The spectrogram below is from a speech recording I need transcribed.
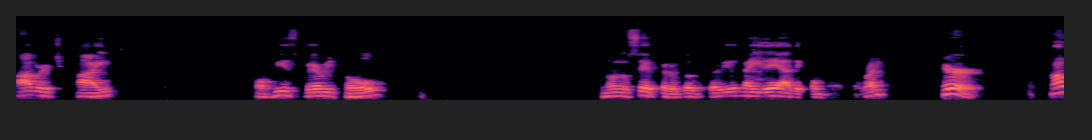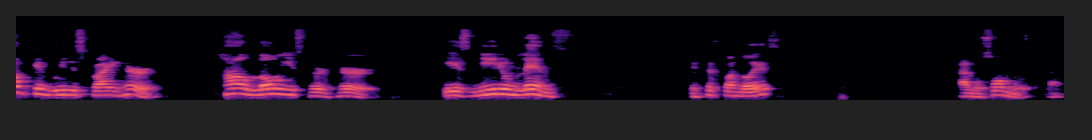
average height. Or he is very tall. No lo sé, pero do- doy una idea de cómo es, right? Her. How can we describe her? How long is her hair? Is medium length. Esto es cuando es a los hombros. ¿verdad?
